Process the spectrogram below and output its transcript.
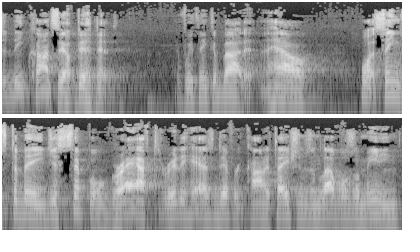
It's a deep concept, isn't it? If we think about it, and how what seems to be just simple graft really has different connotations and levels of meaning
